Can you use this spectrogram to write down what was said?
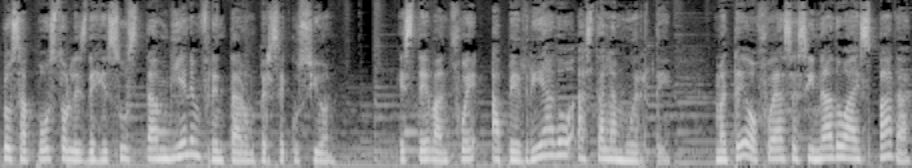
los apóstoles de Jesús también enfrentaron persecución. Esteban fue apedreado hasta la muerte. Mateo fue asesinado a espada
